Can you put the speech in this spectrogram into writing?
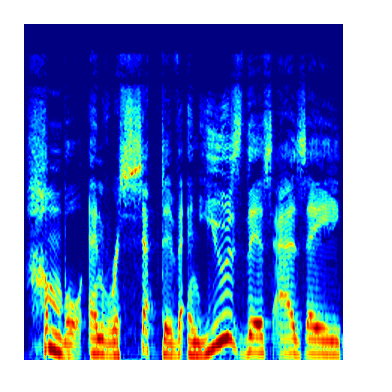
humble and receptive and use this as a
